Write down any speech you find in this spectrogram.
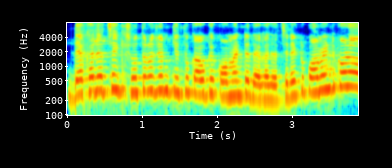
দেখা যাচ্ছে সতেরো জন, কিন্তু কাউকে কমেন্টে দেখা যাচ্ছে না। একটু কমেন্ট করো।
